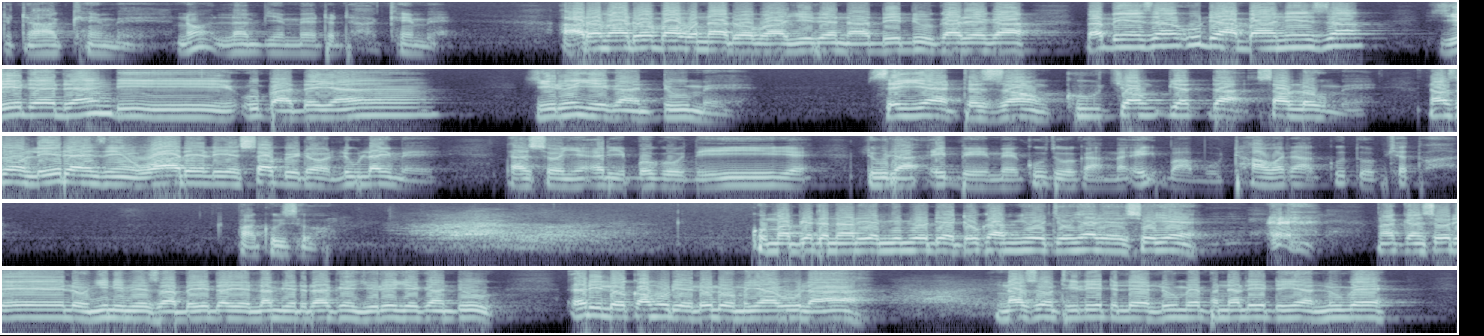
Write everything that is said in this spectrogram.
တရားခင်းပဲเนาะလမ်းပြင်မဲ့တရားခင်းပဲအာရမရောပါဝနာရောပါယေဇနာတေတုကာရကပပင်ဇဥဒ္ဒပါနိဇ ရေတတန္တိဥပတယံရေတွင်ရေကန်တူးမယ်ဇယက်တစောင်းခူကြောင်းပြတ်တဆောက်လုပ်မယ်နောက်ဆုံးလေးတိုင်စဉ်ဝါတယ်လေးဆောက်ပြီးတော့လူလိုက်မယ်ဒါဆိုရင်အဲ့ဒီပုဂ္ဂိုလ်ဒီတဲ့လူတာအိပ်ပေမဲ့ကုသိုလ်ကမအိပ်ပါဘူးထာဝရကုသိုလ်ဖြစ်သွားတယ်။ဘာကုသိုလ်ကိုမပြဒနာရဲ့မျိုးမျိုးတဲ့ဒုက္ခမျိုးကြုံရတဲ့ဆိုရင် ငါကန်ဆိုးတယ်လို့ညီနိမေသာပေတရဲ့လက်မြေတရားခင်ယူရရေကန်တူအဲ့ဒီလိုကောင်းမှုတွေလုပ်လို့မရဘူးလားနောက်ဆုံးထီလေးတလဲလူမဲဖနှက်လေးတရလူပဲ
